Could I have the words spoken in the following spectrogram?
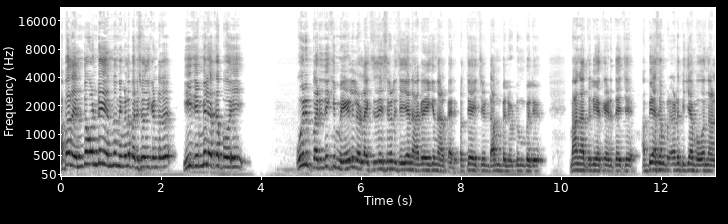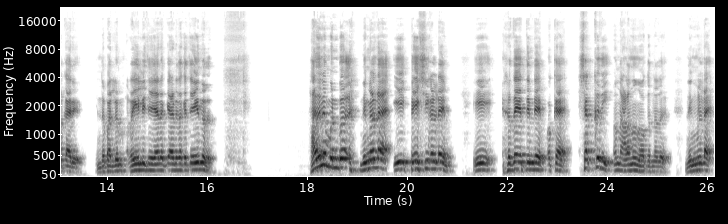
അപ്പൊ അത് എന്തുകൊണ്ട് എന്ന് നിങ്ങൾ പരിശോധിക്കേണ്ടത്? ഈ ജിമ്മിലൊക്കെ പോയി ഒരു പരിധിക്ക് മേളിലുള്ള എക്സസൈസുകൾ ചെയ്യാൻ ആഗ്രഹിക്കുന്ന ആൾക്കാർ പ്രത്യേകിച്ച് ഡമ്പൽ ഡുംബൽ മാങ്ങാത്തൊലിയൊക്കെ എടുത്തേച്ച് അഭ്യാസം പ്രകടിപ്പിക്കാൻ പോകുന്ന ആൾക്കാർ ഇന്ന് പലരും റെയിൽ ചെയ്യാനൊക്കെയാണ് ഇതൊക്കെ ചെയ്യുന്നത്. അതിനു മുൻപ് നിങ്ങളുടെ ഈ പേശികളുടെയും ഈ ഹൃദയത്തിന്റെ ഒക്കെ ശക്തി ഒന്ന് അളന്നു നോക്കുന്നത് നിങ്ങളുടെ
